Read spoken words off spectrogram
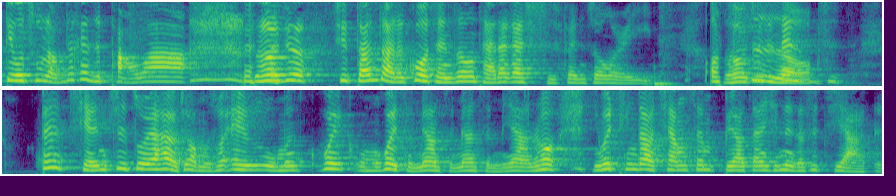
丢出来，我们就开始跑啊，然后就其实短短的过程中才大概十分钟而已，哦，然后就是，但是但是前置作业还有叫我们说，哎、欸，我们会我们会怎么样怎么样怎么样，然后你会听到枪声，不要担心那个是假的，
